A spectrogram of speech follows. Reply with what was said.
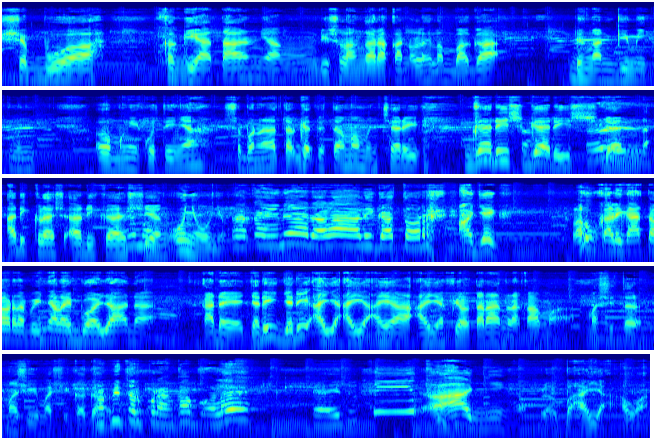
sebuah kegiatan yang diselenggarakan oleh lembaga dengan gimmick men- eh, mengikutinya. Sebenarnya target utama mencari gadis-gadis dan adik kelas adik kelas yang unyu-unyu. Raka ini adalah aligator Ajek, lalu kaligator tapi nyalain buaya nah. Kade. Jadi jadi ayah ayah ayah ayah filteran Raka mah masih ter- masih masih kagak. tapi terperangkap oleh ya itu tit anjing goblok, bahaya awas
